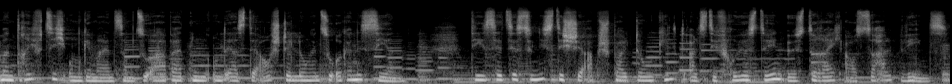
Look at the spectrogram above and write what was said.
Man trifft sich, um gemeinsam zu arbeiten und erste Ausstellungen zu organisieren. Die sezessionistische Abspaltung gilt als die früheste in Österreich außerhalb Wiens.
